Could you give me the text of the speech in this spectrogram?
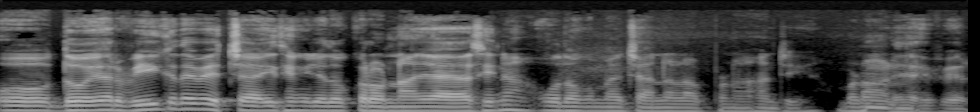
ਉਹ 2020 ਦੇ ਵਿੱਚ ਆਈ ਥਿੰਕ ਜਦੋਂ ਕਰੋਨਾ ਜਿਹਾ ਆਇਆ ਸੀ ਨਾ ਉਦੋਂ ਮੈਂ ਚੈਨਲ ਆਪਣਾ ਹਾਂਜੀ ਬਣਾ ਲਿਆ ਸੀ ਫਿਰ।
